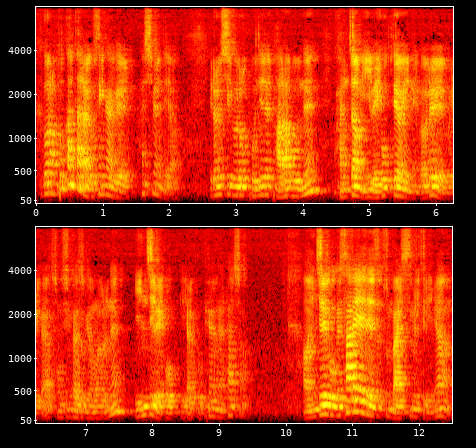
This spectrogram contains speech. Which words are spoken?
그거랑 똑같다라고 생각을 하시면 돼요. 이런 식으로 본인을 바라보는 관점이 왜곡되어 있는 거를 우리가 정신과적 용어로는 인지 왜곡이라고 표현을 하죠. 어, 인지 왜곡의 사례에 대해서 좀 말씀을 드리면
